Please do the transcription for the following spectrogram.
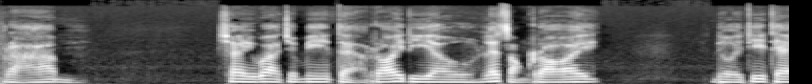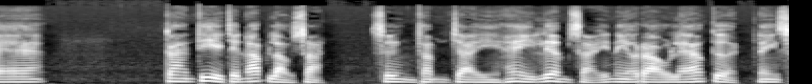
พรามใช่ว่าจะมีแต่ร้อยเดียวและสองร้อยโดยที่แท้ การที่จะนับเหล่าสัตว์ ซึ่งทำใจให้เลื่อมใสในเราแล้วเกิดในส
